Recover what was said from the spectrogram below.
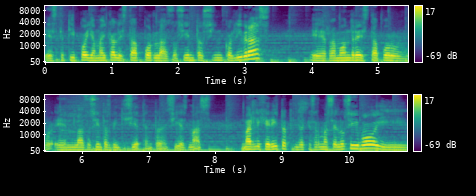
Este tipo Jamaica está por las 205 libras. eh, Ramondre está por en las 227. Entonces sí es más, más ligerito, tendría que ser más elusivo y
